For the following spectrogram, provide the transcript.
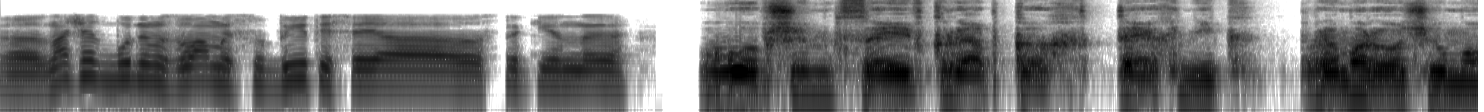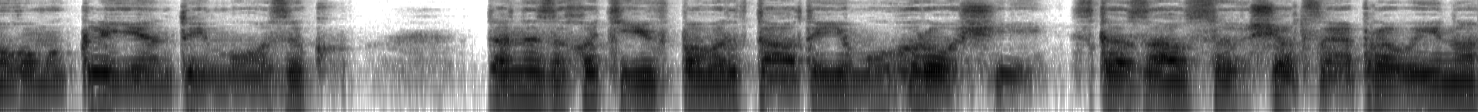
Е, значить, будемо з вами судитися. Я з таким. е, В общем, цей в крапках технік проморочив мого клієнту мозок та не захотів повертати йому гроші. Сказав, що це провина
